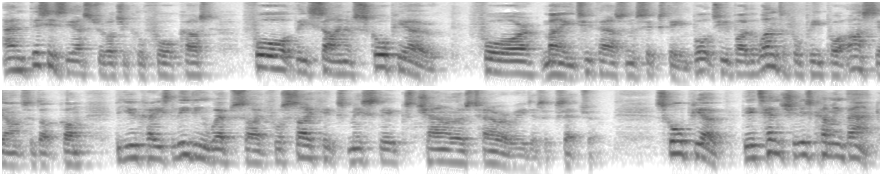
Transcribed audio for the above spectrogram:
and this is the astrological forecast for the sign of Scorpio for May 2016, brought to you by the wonderful people at AskTheAnswer.com, the UK's leading website for psychics, mystics, channelers, tarot readers, etc. Scorpio, the attention is coming back.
